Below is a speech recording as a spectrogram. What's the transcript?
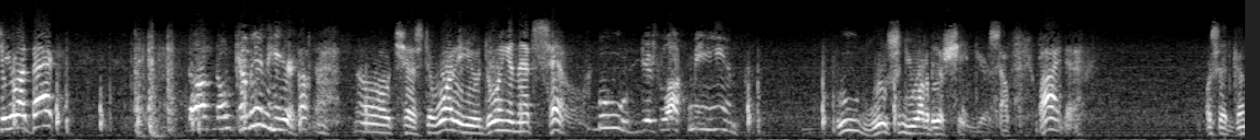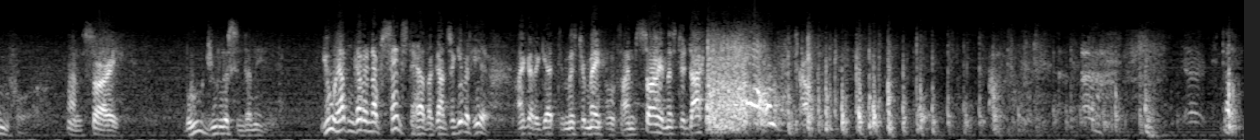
You out back? Doc, don't come in here. Uh, no, Chester, what are you doing in that cell? Bood just locked me in. Bood Wilson, you ought to be ashamed of yourself. Why? Uh, what's that gun for? I'm sorry. Bood, you listen to me. You haven't got enough sense to have a gun, so give it here. I got to get to Mr. Maples. I'm sorry, Mr. Doctor. Doc,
